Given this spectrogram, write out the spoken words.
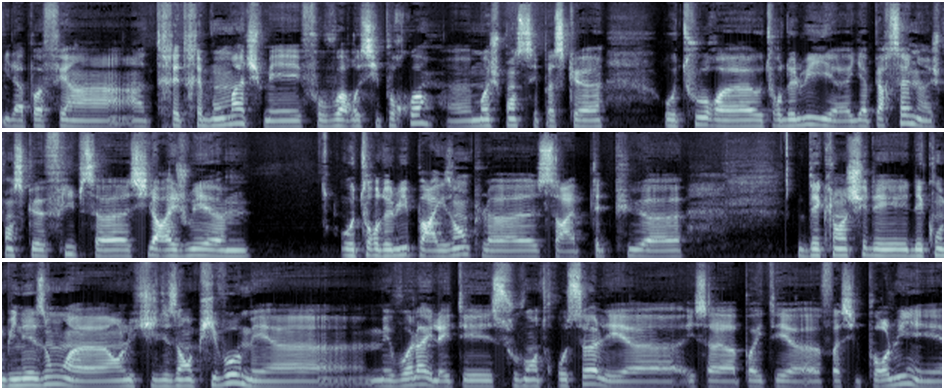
il a pas fait un, très très bon match, mais il faut voir aussi pourquoi. Euh, moi, je pense c'est parce que autour euh, autour de lui, il y a personne. Je pense que Flips, s'il aurait joué autour de lui, par exemple, ça aurait peut-être pu déclencher des, combinaisons en l'utilisant en pivot, mais mais voilà, il a été souvent trop seul et, et ça n'a pas été facile pour lui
